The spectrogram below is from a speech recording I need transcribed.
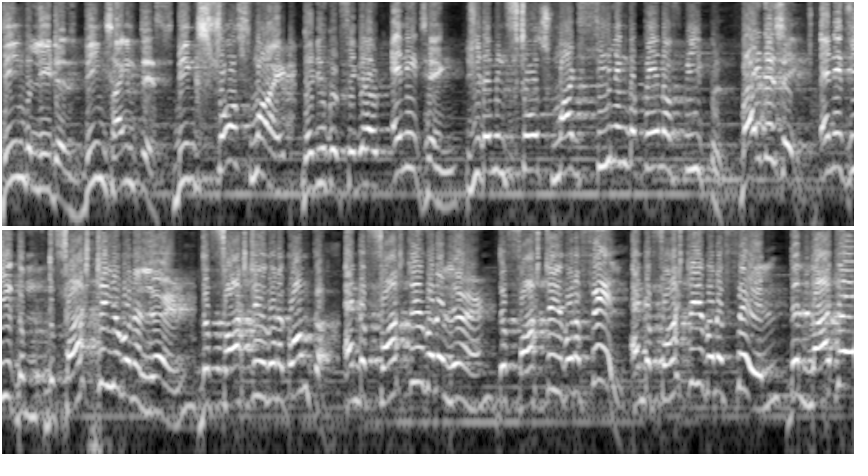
being the leaders, being scientists, being so smart that you could figure out anything. You should have been so smart, feeling the pain of people by this age. And if you, the, the faster you're going to learn, the faster you're going to conquer. And the faster you're going to learn, the faster you're going to fail. And the faster you're going to fail, the larger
